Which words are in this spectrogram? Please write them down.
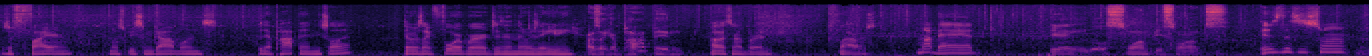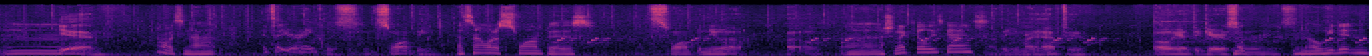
There's a fire. Must be some goblins. Ooh, that pop in. You saw that? There was like four birds, and then there was 80. I was like a pop in. Oh, it's not a bird. Flowers. My bad. You're in little swampy swamps. Is this a swamp? Mm, Yeah. No, it's not. It's at your ankles. It's swampy. That's not what a swamp is. Swamping you up. Uh oh. Uh, should I kill these guys? I think you might have to. Oh, you're at the garrison Nope. rings. No, he didn't.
